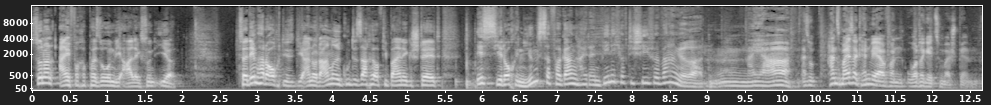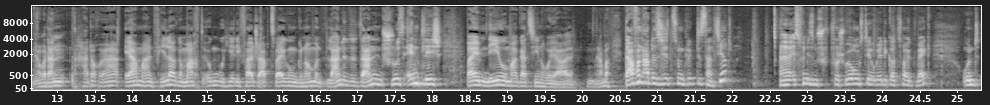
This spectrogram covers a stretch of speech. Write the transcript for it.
sondern einfache Personen wie Alex und ihr. Seitdem hat er auch die, die ein oder andere gute Sache auf die Beine gestellt, ist jedoch in jüngster Vergangenheit ein wenig auf die schiefe Bahn geraten. Naja, also Hans Meiser kennen wir ja von Watergate zum Beispiel. Aber dann hat auch er, er mal einen Fehler gemacht, irgendwo hier die falsche Abzweigung genommen und landete dann schlussendlich beim Neo-Magazin Royal. Aber davon hat er sich jetzt zum Glück distanziert, äh, ist von diesem Verschwörungstheoretiker-Zeug weg und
